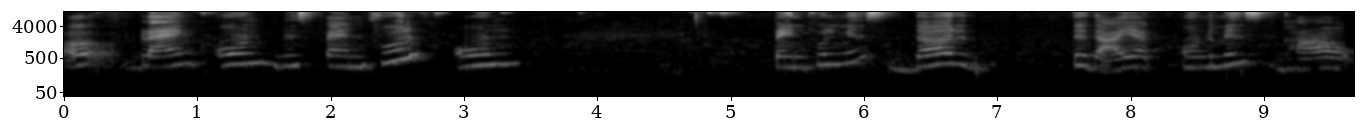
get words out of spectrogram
blank wound means painful wound painful means दर्ददायक ओन मीन्स घाव.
